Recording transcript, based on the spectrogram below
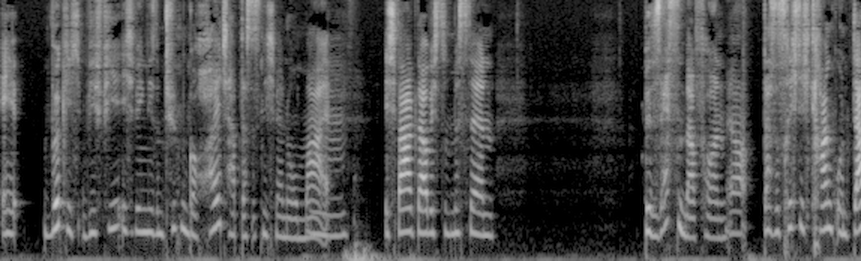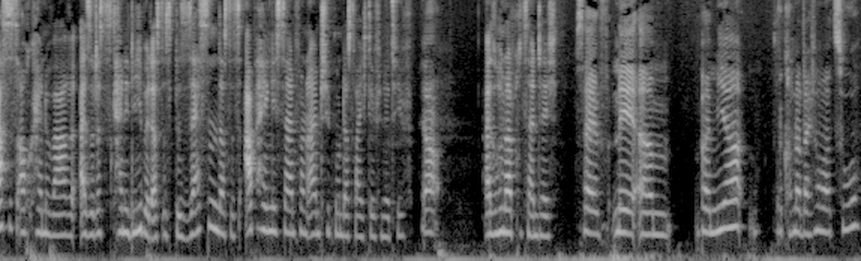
Ey, wirklich, wie viel ich wegen diesem Typen geheult habe, das ist nicht mehr normal. Mhm. Ich war, glaube ich, so ein bisschen besessen davon. Ja. Das ist richtig krank und das ist auch keine wahre, also das ist keine Liebe, das ist besessen, das ist abhängig sein von einem Typen und das war ich definitiv. Ja. Also hundertprozentig. Safe. Nee, ähm, bei mir, wir kommen da gleich nochmal zu.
